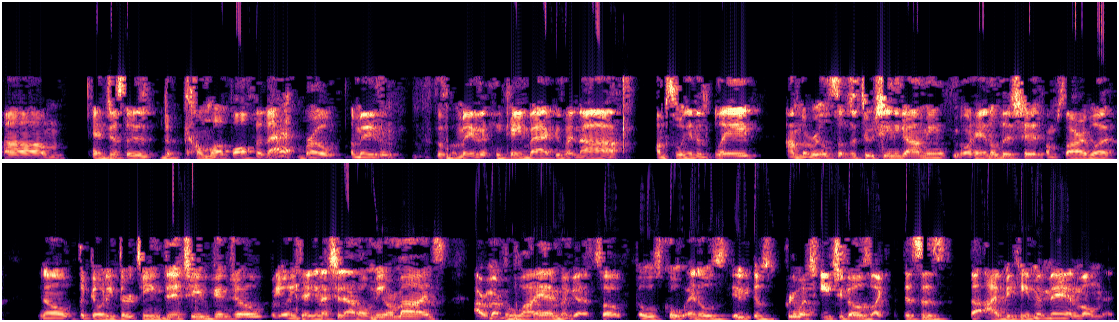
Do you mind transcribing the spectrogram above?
Um, and just to, to come up off of that, bro, amazing. Just amazing. He came back, he's like, nah, I'm swinging this blade. I'm the real substitute Shinigami. We're gonna handle this shit. I'm sorry what, you know, the Gotei 13 did to you, Ginjo, but you ain't taking that shit out on me or mines. I remember who I am again. So it was cool. And it was, it, was pretty much Ichigo's like, this is the I became a man moment,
